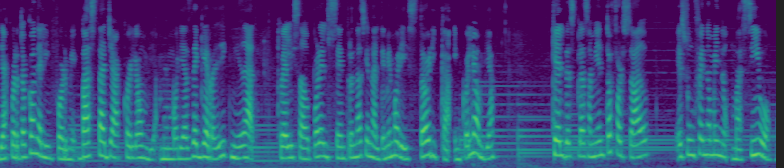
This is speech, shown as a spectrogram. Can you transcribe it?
de acuerdo con el informe Basta ya Colombia, Memorias de Guerra y Dignidad, realizado por el Centro Nacional de Memoria Histórica en Colombia, que el desplazamiento forzado es un fenómeno masivo,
